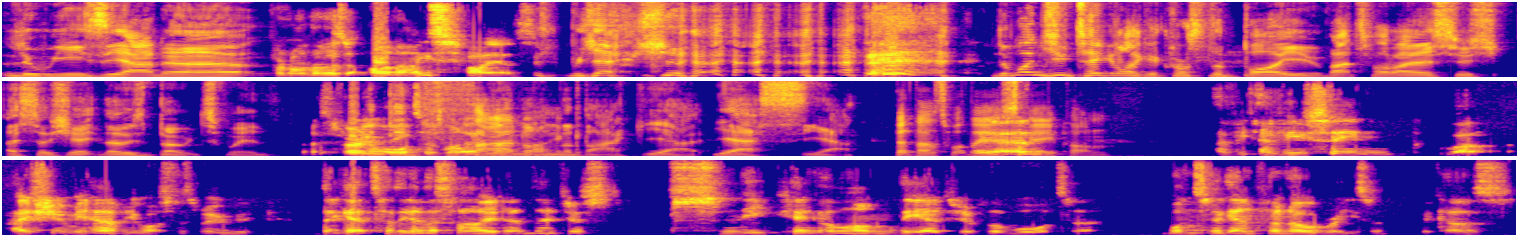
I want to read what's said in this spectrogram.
Louisiana. For all those on ice fires. Yeah, yeah. the ones you take like across the bayou. That's what I associ- associate those boats with. That's very Big fan on the back. Yeah. Yes. Yeah. But that's what they Yeah, escape on. Have you, have you seen? Well, I assume you have. You watched this movie. They get to the other side and they're just sneaking along the edge of the water once again for no reason because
